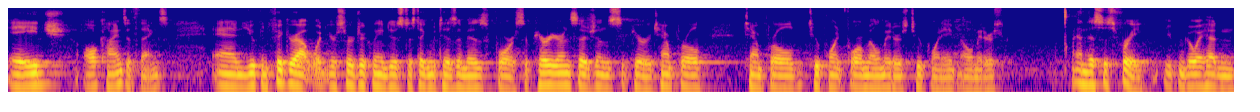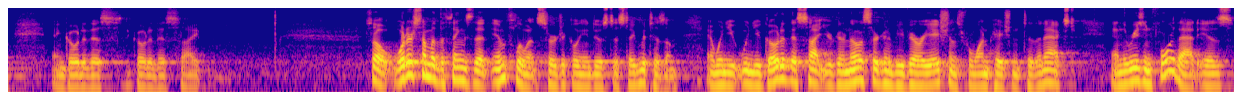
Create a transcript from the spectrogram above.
age, all kinds of things. And you can figure out what your surgically induced astigmatism is for superior incisions, superior temporal, temporal, 2.4 millimeters, 2.8 millimeters. And this is free. You can go ahead and, and go, to this, go to this site. So what are some of the things that influence surgically induced astigmatism? And when you, when you go to this site, you're going to notice there are going to be variations from one patient to the next. And the reason for that is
